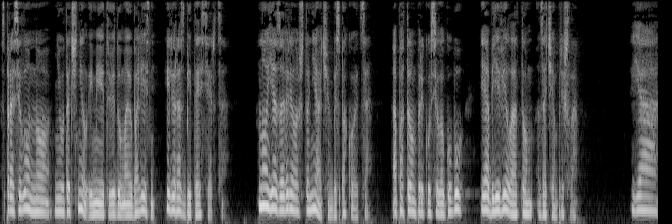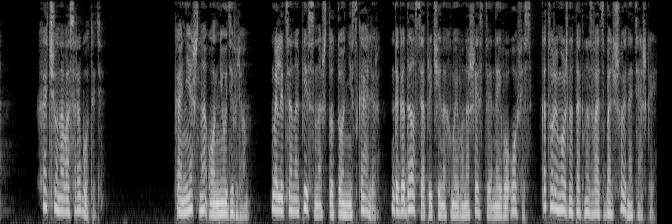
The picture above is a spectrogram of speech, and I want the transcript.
Спросил он, но не уточнил, имеет в виду мою болезнь или разбитое сердце. Но я заверила, что не о чем беспокоиться. А потом прикусила губу и объявила о том, зачем пришла. «Я хочу на вас работать». Конечно, он не удивлен. На лице написано, что Тони Скайлер догадался о причинах моего нашествия на его офис, который можно так назвать с большой натяжкой.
